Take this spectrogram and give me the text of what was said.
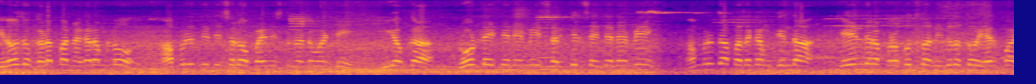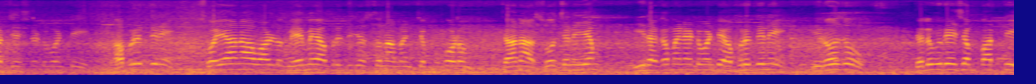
ఈరోజు గడప నగరంలో అభివృద్ధి దిశలో పయనిస్తున్నటువంటి ఈ యొక్క రోడ్లు అయితేనేమి సర్కిల్స్ అయితేనేమి అమృత పథకం కింద కేంద్ర ప్రభుత్వ నిధులతో ఏర్పాటు చేసినటువంటి అభివృద్ధిని స్వయానా వాళ్ళు మేమే అభివృద్ధి చేస్తున్నామని చెప్పుకోవడం చాలా శోచనీయం. ఈ రకమైనటువంటి అభివృద్ధిని ఈరోజు తెలుగుదేశం పార్టీ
